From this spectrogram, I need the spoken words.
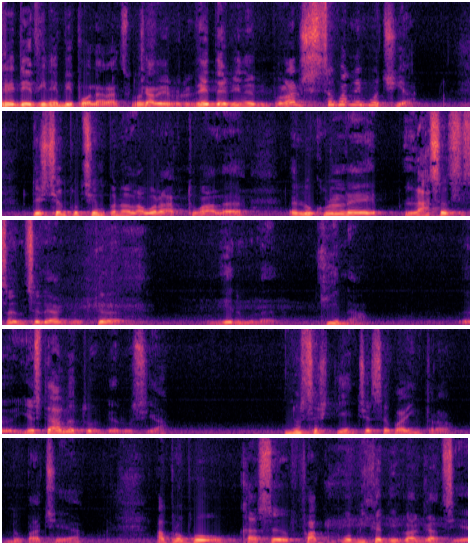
redevine bipolar, ați spus? Care redevine bipolar și se va negocia. Deci, cel puțin până la ora actuală, lucrurile lasă să se înțeleagă că, virgulă, China uh, este alături de Rusia, nu se știe în ce se va intra după aceea. Apropo, ca să fac o mică divagație,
